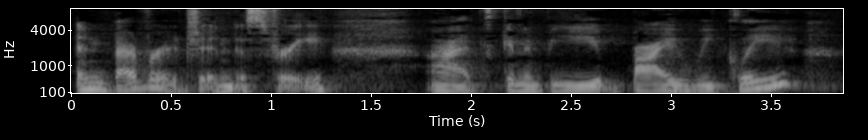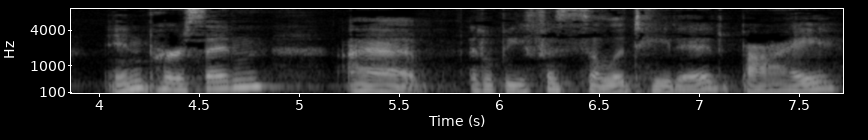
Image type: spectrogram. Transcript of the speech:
and beverage industry. Uh, it's going to be bi weekly in person. Uh, it'll be facilitated by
